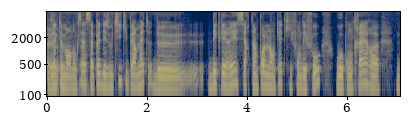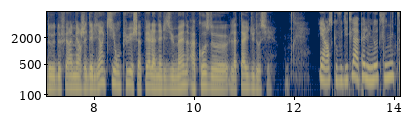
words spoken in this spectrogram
exactement. Donc ça, ça peut être des outils qui permettent de d'éclairer certains points de l'enquête qui font défaut, ou au contraire de, de faire émerger des liens qui ont pu échapper à l'analyse humaine à cause de la taille du dossier. Et alors, ce que vous dites là appelle une autre limite.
